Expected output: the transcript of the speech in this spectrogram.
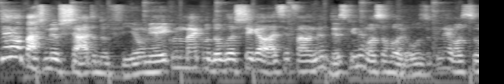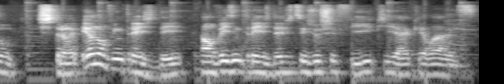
Já é uma parte meio chata do filme, e aí quando o Michael Douglas chega lá, você fala, meu Deus, que negócio horroroso, que negócio estranho. Eu não vi em 3D, talvez em 3D se justifique aquelas...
